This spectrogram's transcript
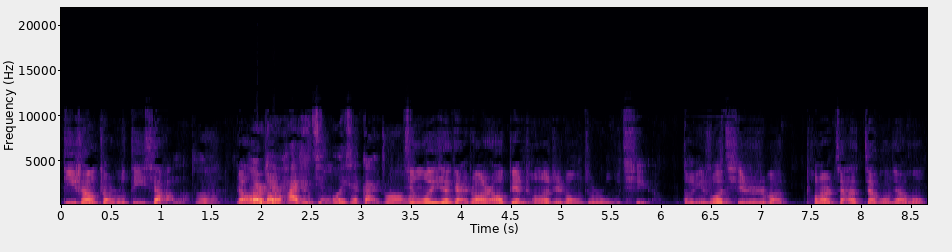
地上转入地下了，对，然后而且还是经过一些改装啊。经过一些改装，然后变成了这种就是武器，等于说其实是把破烂加加工加工，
